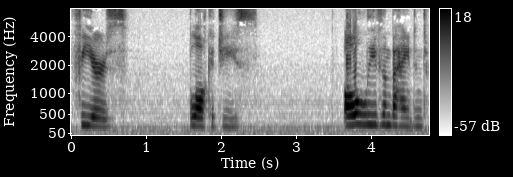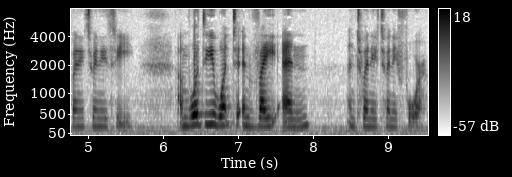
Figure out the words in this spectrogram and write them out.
fears, blockages, all leave them behind in 2023. And what do you want to invite in in 2024?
